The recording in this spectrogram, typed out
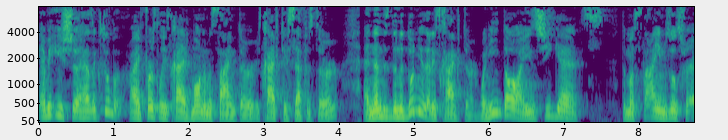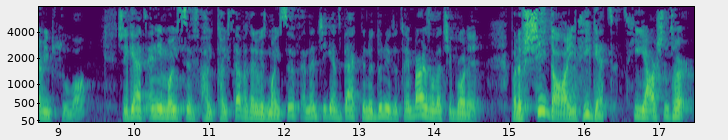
every isha has a ksuba. Right? Firstly, he's chayiv monim asayim ter, he's chayiv tesefes ter, and then there's the nedunya that is chayiv ter. When he dies, she gets the masayim zuz for every psula. She gets any moisif toisefet that it was moisif, and then she gets back the nedunya, the same barzel that she brought in. But if she dies, he gets it. He yarshins her.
